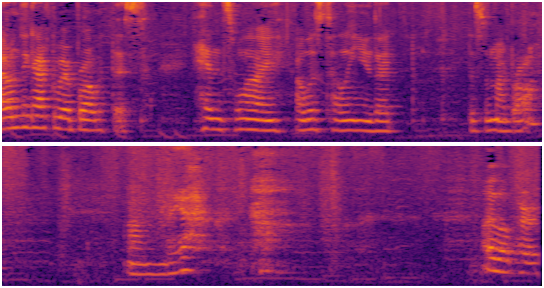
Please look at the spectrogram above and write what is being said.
I don't think I have to wear a bra with this. Hence why I was telling you that this is my bra. Um, but yeah. I love her.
